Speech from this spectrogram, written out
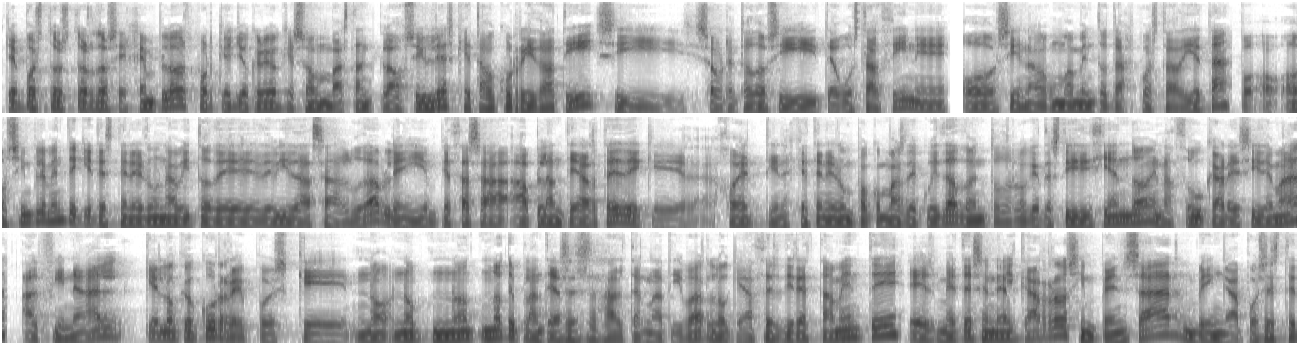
Te he puesto estos dos ejemplos porque yo creo que son bastante plausibles que te ha ocurrido a ti, si, sobre todo si te gusta el cine o si en algún momento te has puesto a dieta o, simplemente quieres tener un hábito de, vida saludable y empiezas a, a, plantearte de que, joder, tienes que tener un poco más de cuidado en todo lo que te estoy diciendo, en azúcares y demás. Al final, ¿qué es lo que ocurre? Pues que no, no, no, no te planteas esas alternativas. Lo que haces directamente es metes en el carro sin pensar, venga, pues este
